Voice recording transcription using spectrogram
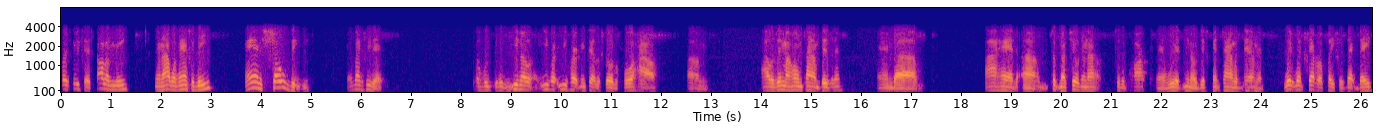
verse three says: "Call on me, and I will answer thee, and show thee." Everybody see that? So we, you know, you've you've heard me tell the story before how um, I was in my hometown visiting, and uh, I had um, took my children out to the park and we had, you know, just spent time with them, and we went several places that day.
